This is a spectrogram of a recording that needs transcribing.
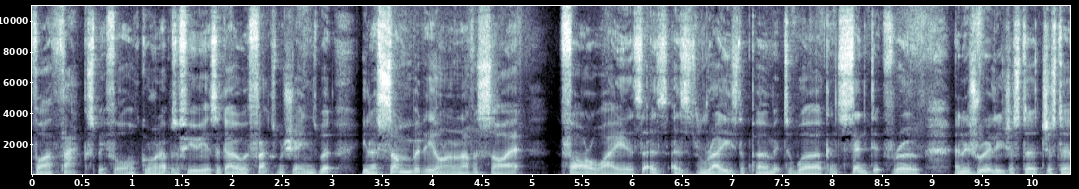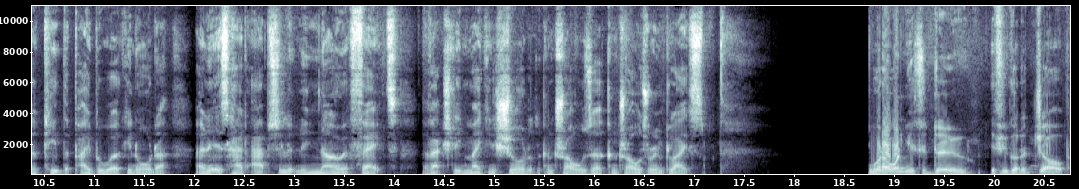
via fax before. Growing that was a few years ago with fax machines, but you know, somebody on another site far away has, has, has, raised a permit to work and sent it through, and it's really just to just to keep the paperwork in order, and it has had absolutely no effect of actually making sure that the controls are controls are in place. What I want you to do if you've got a job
